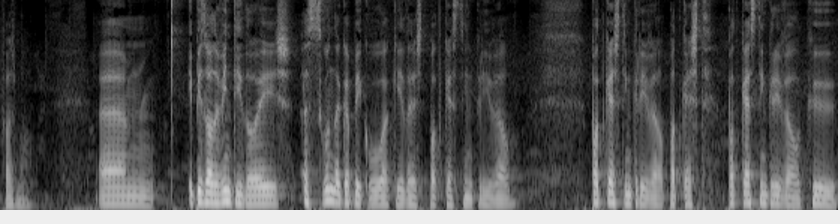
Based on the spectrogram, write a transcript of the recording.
faz mal. Um, episódio 22, a segunda capicua aqui deste podcast incrível. Podcast incrível, podcast, podcast incrível que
